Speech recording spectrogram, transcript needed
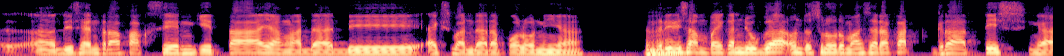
uh, di sentra vaksin kita yang ada di ex Bandara Polonia. Dan tadi hmm. disampaikan juga untuk seluruh masyarakat gratis, nggak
